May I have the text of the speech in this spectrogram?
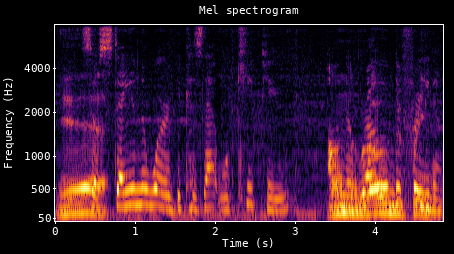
Yeah. So stay in the Word because that will keep you on, the, road, to freedom.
